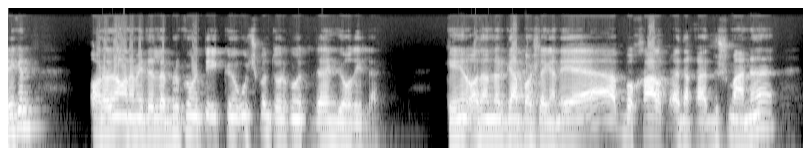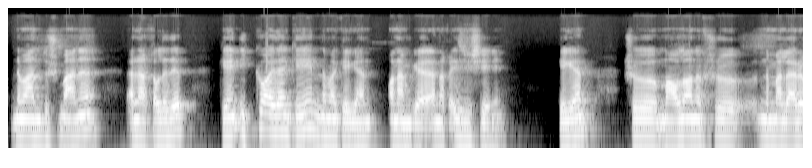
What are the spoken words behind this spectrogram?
Lekin oradan onam aytadilar bir kun o'tdi ikki kun uch kun to'rt kun o'tdi dadam yo'q deydilar. Keyin odamlar gap boshlagan e bu xalq anaqa dushmani nimani dushmani anaqa qildi deb keyin ikki oydan keyin nima kelgan onamga anaqa извещение kelgan shu mavlonov shu nimalari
